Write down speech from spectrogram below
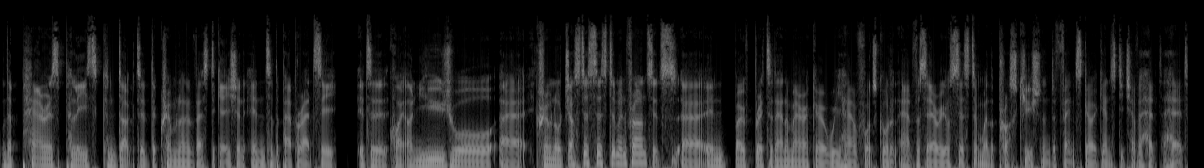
The Paris police conducted the criminal investigation into the paparazzi it's a quite unusual uh, criminal justice system in France. It's uh, in both Britain and America. We have what's called an adversarial system where the prosecution and defense go against each other head to head.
